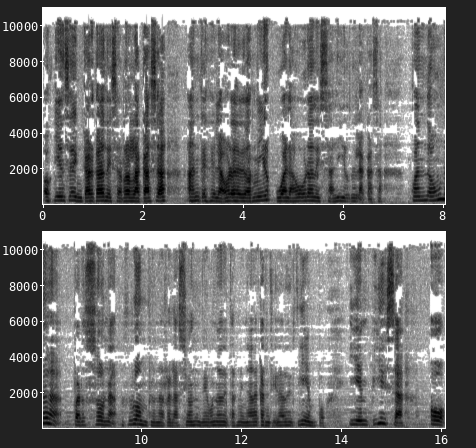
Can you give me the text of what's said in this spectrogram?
o quién se encarga de cerrar la casa antes de la hora de dormir o a la hora de salir de la casa. Cuando una persona rompe una relación de una determinada cantidad de tiempo y empieza o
